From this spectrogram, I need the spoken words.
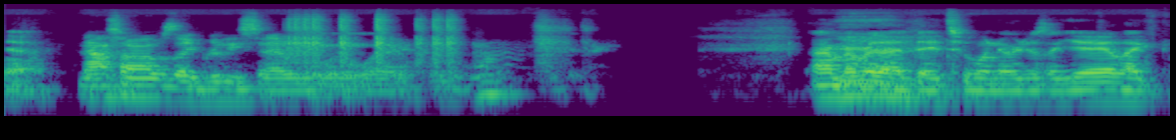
Yeah. Now so I was like really sad when it went away. I was like. I remember that day too when they were just like, "Yeah, like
